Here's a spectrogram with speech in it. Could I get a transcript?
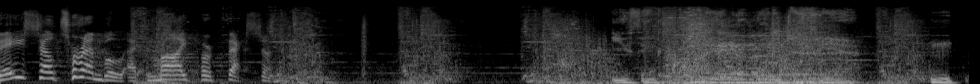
They shall tremble at my perfection. You think I am one to fear? Hmm.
